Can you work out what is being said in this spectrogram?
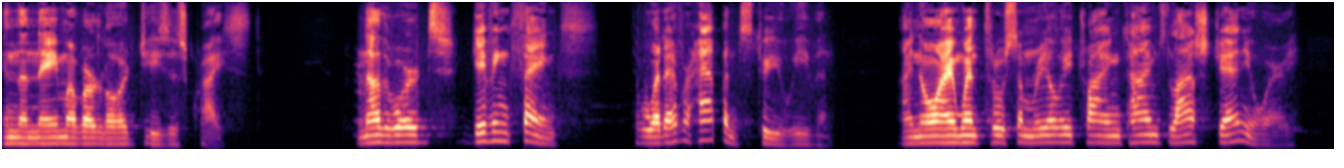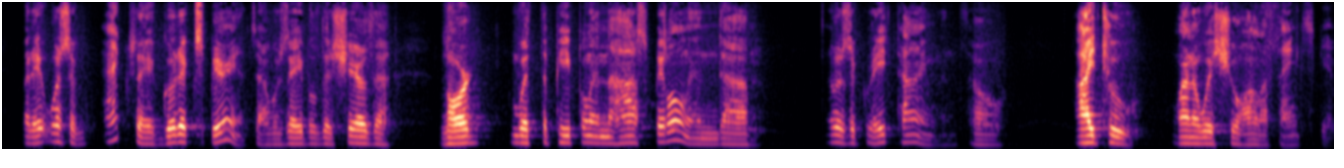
in the name of our Lord Jesus Christ. In other words, giving thanks to whatever happens to you, even. I know I went through some really trying times last January, but it was a, actually a good experience. I was able to share the Lord with the people in the hospital, and uh, it was a great time. And so I too want to wish you all a Thanksgiving.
